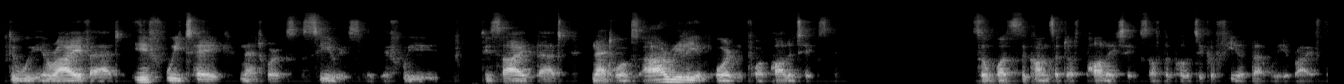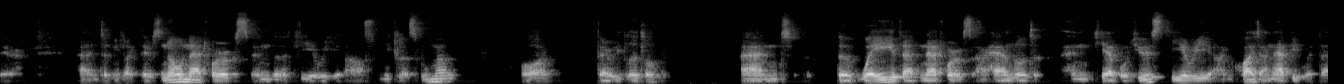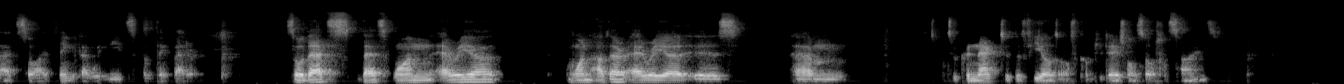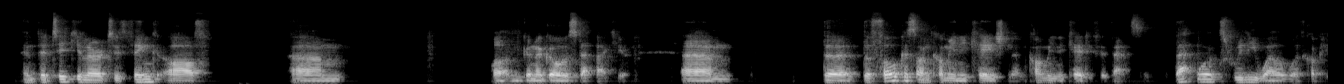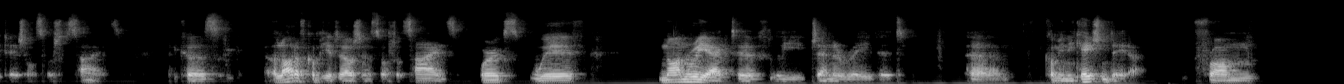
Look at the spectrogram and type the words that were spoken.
do we arrive at if we take networks seriously, if we decide that networks are really important for politics. So what's the concept of politics, of the political field that we arrive there? And I mean, like, there's no networks in the theory of Niklas Luhmann or very little. And the way that networks are handled in Pierre Bourdieu's theory, I'm quite unhappy with that. So I think that we need something better. So that's that's one area. One other area is um, to connect to the field of computational social science. In particular, to think of, um, well, I'm going to go a step back here. Um, the, the focus on communication and communicative events, that works really well with computational social science because a lot of computational social science works with non-reactively generated um, communication data from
